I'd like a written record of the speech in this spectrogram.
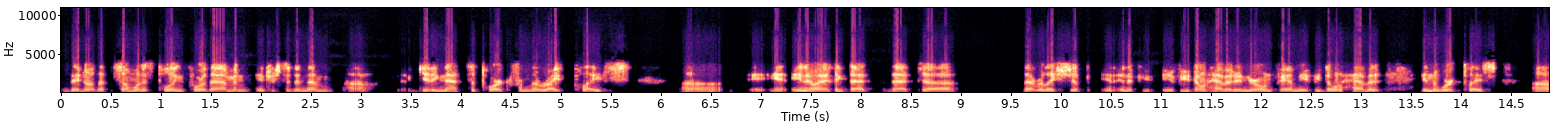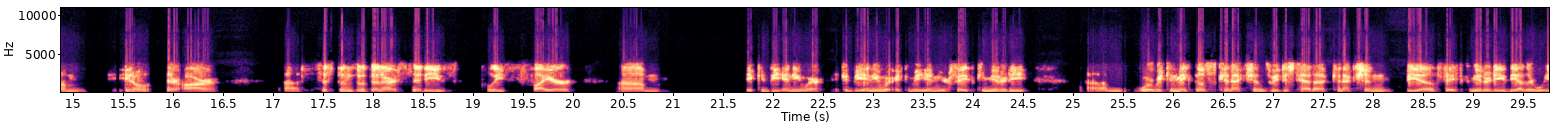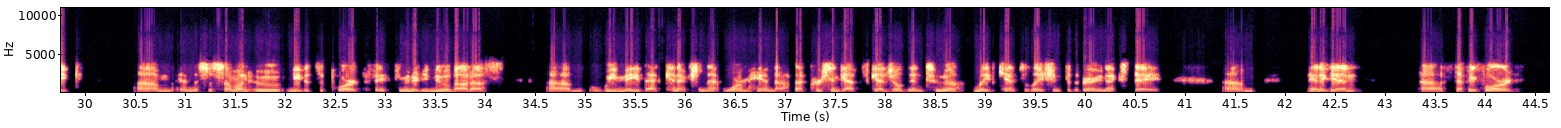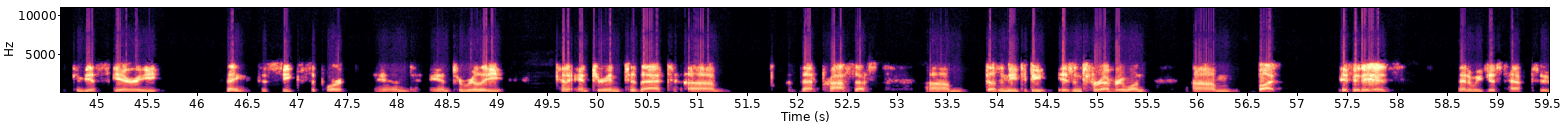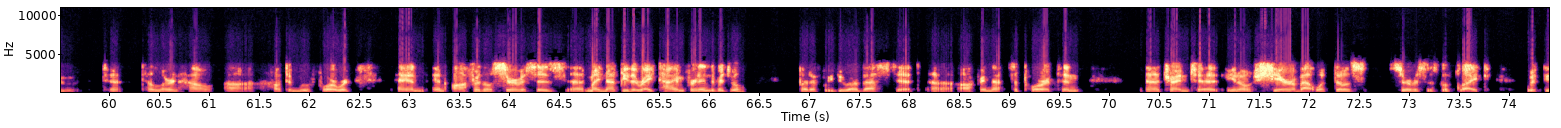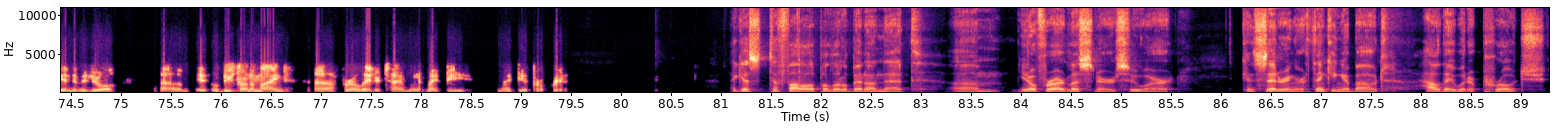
they know that someone is pulling for them and interested in them uh, getting that support from the right place. Uh, you know, I think that that uh, that relationship, and if you if you don't have it in your own family, if you don't have it in the workplace, um, you know, there are uh, systems within our cities, police, fire, um, it can be anywhere. It can be anywhere. It can be in your faith community um, where we can make those connections. We just had a connection via faith community the other week. Um, and this is someone who needed support. The faith community knew about us. Um, we made that connection, that warm handoff. That person got scheduled into a late cancellation for the very next day. Um, and again, uh, stepping forward can be a scary thing to seek support and and to really kind of enter into that um, that process. Um, doesn't need to be, isn't for everyone, um, but if it is, then we just have to to, to learn how uh, how to move forward and and offer those services. Uh, it might not be the right time for an individual, but if we do our best at uh, offering that support and uh, trying to you know share about what those services look like with the individual, um, it will be front of mind uh, for a later time when it might be might be appropriate. I guess to follow up a little bit on that, um, you know, for our listeners who are considering or thinking about how they would approach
